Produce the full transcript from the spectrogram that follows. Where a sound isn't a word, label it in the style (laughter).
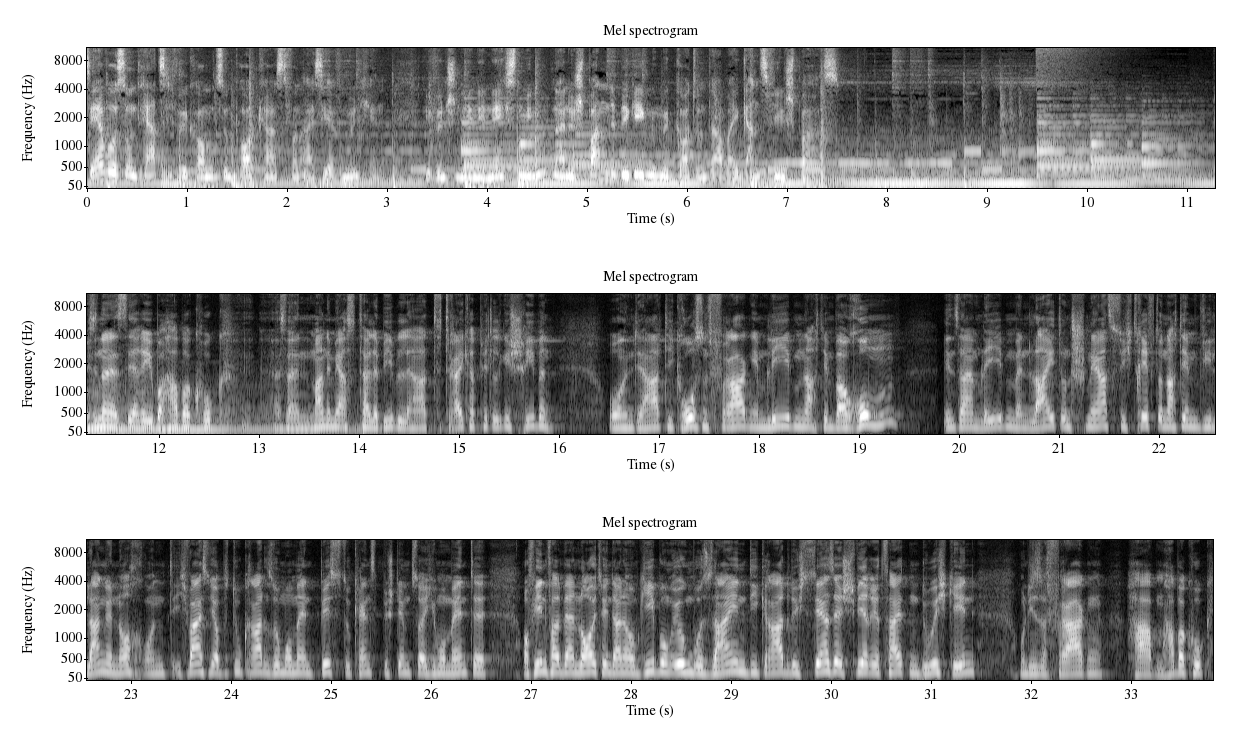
Servus und herzlich willkommen zum Podcast von ICF München. Wir wünschen dir in den nächsten Minuten eine spannende Begegnung mit Gott und dabei ganz viel Spaß. Wir sind in einer Serie über Habakkuk. Er ist ein Mann im ersten Teil der Bibel. Er hat drei Kapitel geschrieben und er hat die großen Fragen im Leben nach dem Warum in seinem Leben, wenn Leid und Schmerz dich trifft und nach dem wie lange noch. Und ich weiß nicht, ob du gerade so ein Moment bist, du kennst bestimmt solche Momente. Auf jeden Fall werden Leute in deiner Umgebung irgendwo sein, die gerade durch sehr, sehr schwere Zeiten durchgehen und diese Fragen haben. Habakkuk,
